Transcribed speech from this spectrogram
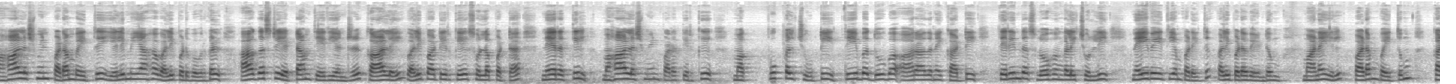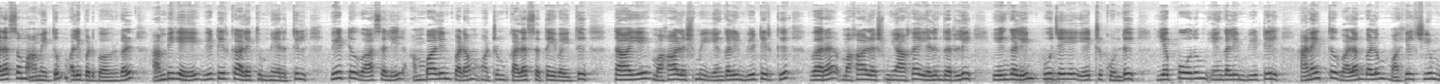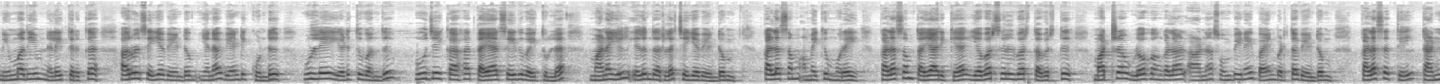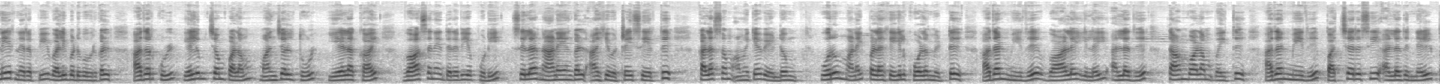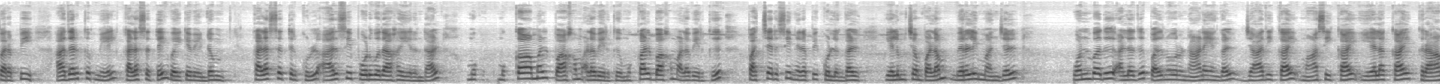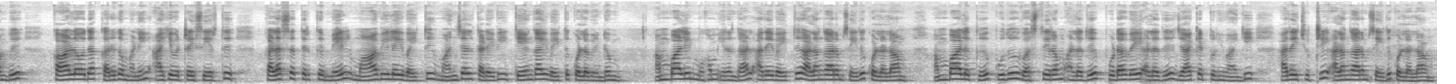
மகாலட்சுமியின் படம் வைத்து எளிமையாக வழிபடுபவர்கள் ஆகஸ்ட் எட்டாம் தேதியன்று காலை வழிபாட்டிற்கே சொல்லப்பட்ட நேரத்தில் மகாலட்சுமியின் படத்திற்கு மக் பூக்கள் சூட்டி தீப தூப ஆராதனை காட்டி தெரிந்த ஸ்லோகங்களை சொல்லி நெய்வேத்தியம் படைத்து வழிபட வேண்டும். மனையில் படம் வைத்தும் கலசம் அமைத்தும் வழிபடுபவர்கள் அம்பிகையை வீட்டிற்கு அழைக்கும் நேரத்தில் வீட்டு வாசலில் அம்பாளின் படம் மற்றும் கலசத்தை வைத்து தாயே மகாலட்சுமி எங்களின் வீட்டிற்கு வர மகாலட்சுமியாக எழுந்தருளி எங்களின் பூஜையை ஏற்றுக்கொண்டு எப்போதும் எங்களின் வீட்டில் அனைத்து வளங்களும் மகிழ்ச்சியும் நிம்மதியும் நிலைத்திருக்க அருள் செய்ய வேண்டும் என வேண்டிக்கொண்டு உள்ளே எடுத்து வந்து பூஜைக்காக தயார் செய்து வைத்துள்ள மனையில் எழுந்தருளச் செய்ய வேண்டும். கலசம் அமைக்கும் முறை. கலசம் தயாரிக்க எவர் சில்வர் தவிர்த்து மற்ற உலோகங்களால் ஆன சொம்பினை பயன்படுத்த வேண்டும். கலசத்தில் தண்ணீர் நிரப்பி வழிபடுபவர்கள் அதற்குள் எலுமிச்சம்பழம் மஞ்சள் தூள் ஏலக்காய் வாசனை திரவிய பொடி சில நாணயங்கள் ஆகியவற்றை சேர்த்து கலசம் அமைக்க வேண்டும். ஒரு மனைப்பலகையில் கோலமிட்டு அதன் மீது வாழை இலை அல்லது தாம்பாளம் வைத்து அதன் மீது பச்சரிசி அல்லது நெல் பரப்பி அதற்கு மேல் கலசத்தை வைக்க வேண்டும். கலசத்திற்குள் அரிசி போடுவதாக இருந்தால் முக் முக்காமல் பாகம் அளவிற்கு முக்கால் பாகம் அளவிற்கு பச்சரிசி நிரப்பிக் கொள்ளுங்கள். எலுமிச்சம்பழம் விரலி மஞ்சள் ஒன்பது அல்லது பதினோரு நாணயங்கள் ஜாதிக்காய் மாசிக்காய் ஏலக்காய் கிராம்பு காலோத கருகமணி ஆகியவற்றை சேர்த்து கலசத்திற்கு மேல் மாவிலை வைத்து மஞ்சள் தடவி தேங்காய் வைத்துக் கொள்ள வேண்டும். அம்பாளின் முகம் இருந்தால் அதை வைத்து அலங்காரம் செய்து கொள்ளலாம். அம்பாளுக்கு புது வஸ்திரம் அல்லது புடவை அல்லது ஜாக்கெட் துணி வாங்கி அதைச் சுற்றி அலங்காரம் செய்து கொள்ளலாம்.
